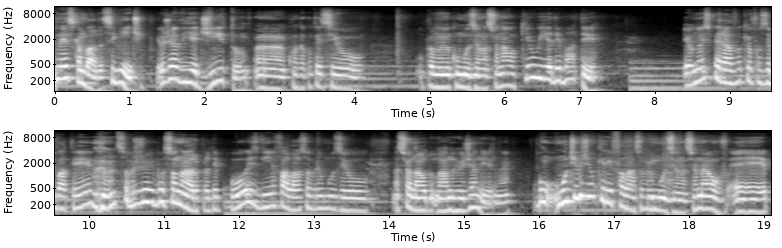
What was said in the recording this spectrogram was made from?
Beleza, cambada. Seguinte, eu já havia dito, uh, quando aconteceu o problema com o Museu Nacional, que eu ia debater. Eu não esperava que eu fosse debater antes sobre o Jair Bolsonaro, para depois vir falar sobre o Museu Nacional do, lá no Rio de Janeiro, né? Bom, o motivo de eu querer falar sobre o Museu Nacional é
